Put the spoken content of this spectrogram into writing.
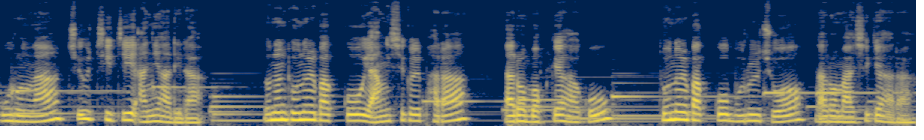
우로나 치우치지 아니하리라. 너는 돈을 받고 양식을 팔아 나로 먹게 하고 돈을 받고 물을 주어 나로 마시게 하라.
